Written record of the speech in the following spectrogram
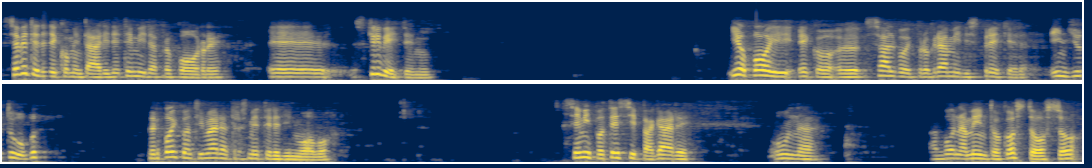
se avete dei commentari dei temi da proporre. Eh, scrivetemi. Io poi ecco eh, salvo i programmi di sprecher in youtube per poi continuare a trasmettere di nuovo se mi potessi pagare un abbonamento costoso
